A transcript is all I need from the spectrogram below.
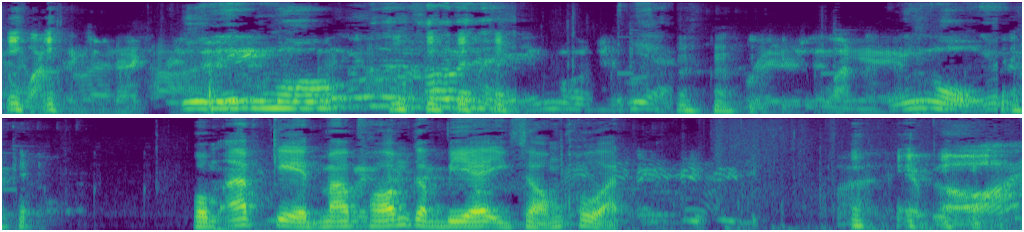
ทุกวันเลยคือนี่กูมองไม่รู้จะเข้าไปไหนนี่งงไอ้เนี่ยทุกวันเลยนี่งงอยู่ผมอัปเกรดมาพร้อมกับเบียร์อีกสองขวด เรียบร้อย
